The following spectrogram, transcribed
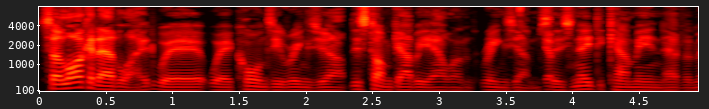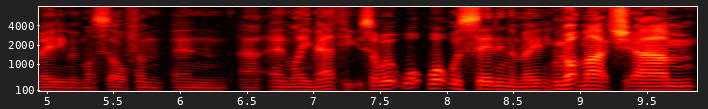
So like at Adelaide, where where Cornsey rings you up, this time Gubby Allan rings you up and yep. says you need to come in have a meeting with myself and and uh, and Leigh Matthews. So what what was said in the meeting? Well, not much. Um,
